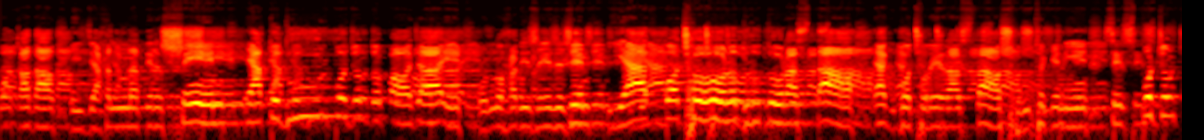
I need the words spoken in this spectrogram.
ওয়া কাদা এই জান্নাতের সেন্ট এত দূর পর্যন্ত পাওয়া যায়। অন্য হাদিসে এসেছে এক বছর দ্রুত রাস্তা এক বছরের রাস্তা শুরু থেকে নিয়ে শেষ পর্যন্ত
